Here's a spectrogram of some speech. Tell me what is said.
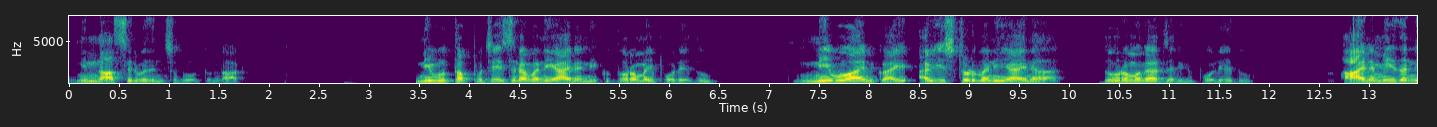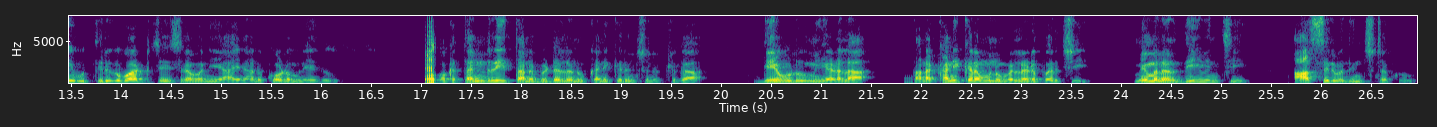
నిన్ను ఆశీర్వదించబోతున్నాడు. నీవు తప్పు చేసినవని ఆయన నీకు దూరమైపోలేదు. నీవు ఆయనకు అయి- అయిష్టుడువని ఆయన దూరముగా జరిగిపోలేదు. ఆయన మీద నీవు తిరుగుబాటు చేసినవని ఆయన అనుకోవడం లేదు. ఒక తండ్రి తన బిడ్డలను కనికరించినట్లుగా దేవుడు మీ ఎడల తన కనికరమును వెల్లడిపరిచి మిమ్మలను దీవించి ఆశీర్వదించుటకు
